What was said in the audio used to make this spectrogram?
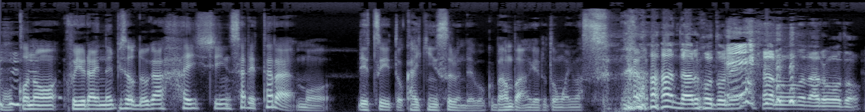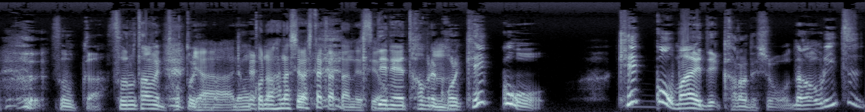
もうこの冬来のエピソードが配信されたら、もう、リツイート解禁するんで、僕バンバン上げると思います。なるほどね。なるほど、なるほど。そうか。そのために撮っといいやー、でもこの話はしたかったんですよ。でね、多分ね、うんこれ結構、結構前でからでしょ。だから俺いつ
